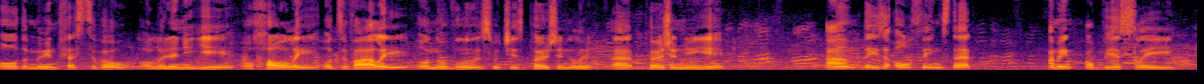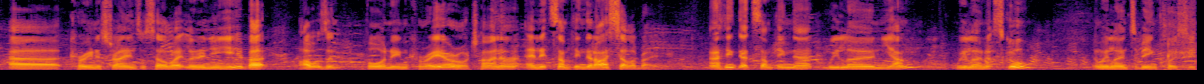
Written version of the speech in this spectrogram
or the Moon Festival or Lunar New Year or Holi or Diwali or Nowruz, which is Persian, uh, Persian New Year, um, these are all things that, I mean, obviously uh, Korean Australians will celebrate Lunar New Year, but I wasn't born in Korea or China, and it's something that I celebrate. And I think that's something that we learn young, we learn at school, and we learn to be inclusive.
